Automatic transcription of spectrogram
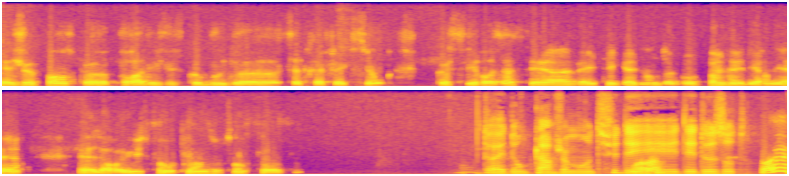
Et je pense que pour aller jusqu'au bout de cette réflexion, que si Rosacea avait été gagnante de groupe 1 l'année dernière, elle aurait eu 115 ou 116. Ouais, donc largement au-dessus des, des deux autres. Ouais.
